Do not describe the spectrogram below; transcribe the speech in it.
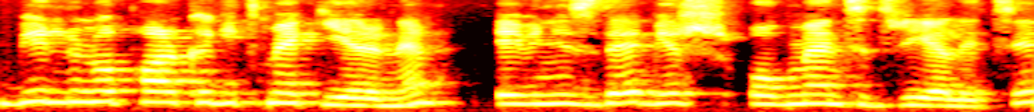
bir Luna Park'a gitmek yerine evinizde bir augmented reality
